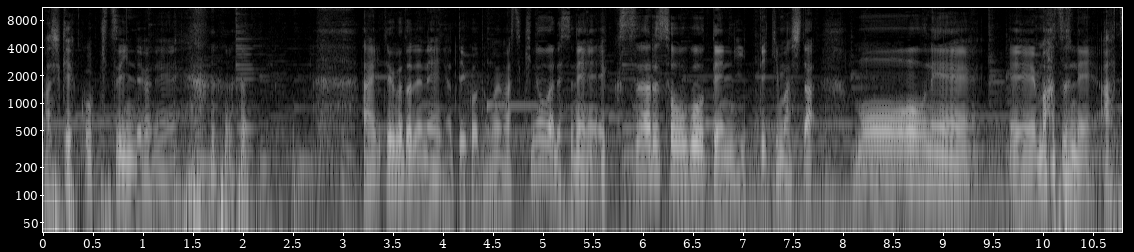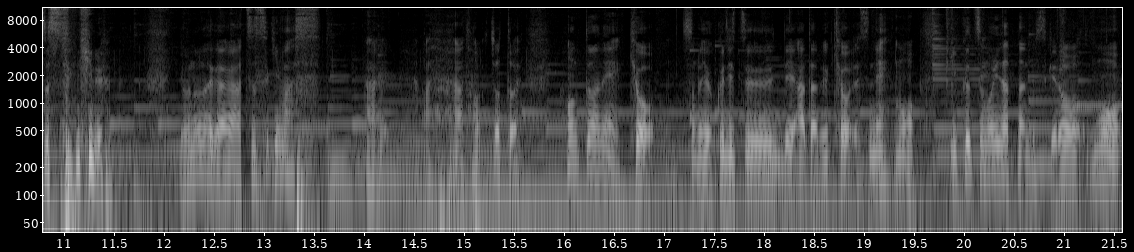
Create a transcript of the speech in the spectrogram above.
足結構きついんだよね。はいということでねやっていこうと思います。昨日はですね XR 総合店に行ってきました。もうね、えー、まずね暑すぎる。世の中が暑すぎます。はい。あのちょっと本当はね今日その翌日で当たる今日ですね。もう行くつもりだったんですけども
